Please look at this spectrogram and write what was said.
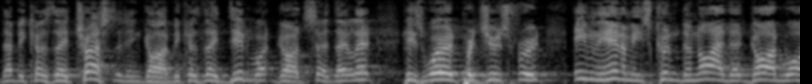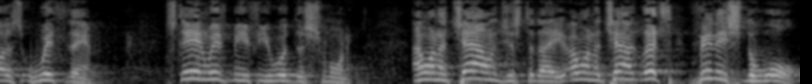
That because they trusted in God, because they did what God said, they let His word produce fruit, even the enemies couldn't deny that God was with them. Stand with me if you would this morning. I want to challenge us today. I want to challenge, let's finish the wall.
